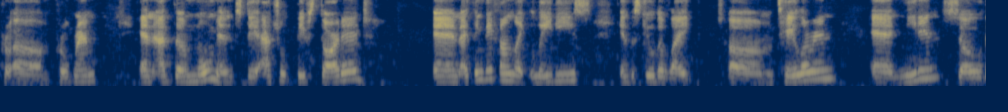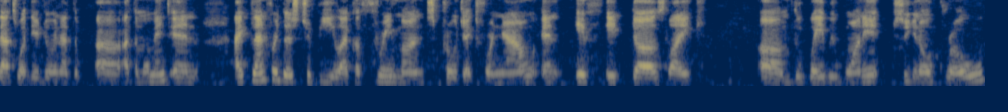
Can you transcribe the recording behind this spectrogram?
pro- um, program. And at the moment, they actually they've started, and I think they found like ladies in the skill of like um, tailoring and knitting. So that's what they're doing at the uh, at the moment. And I plan for this to be like a three month project for now. And if it does like um, the way we want it to, you know, grow,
